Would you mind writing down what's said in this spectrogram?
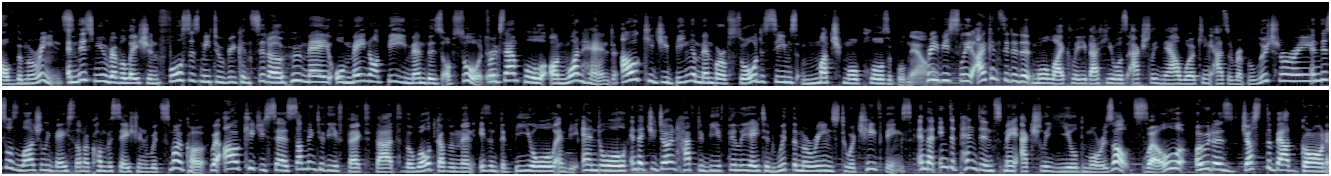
of the Marines. And this new revelation forces me to reconsider who may or may not be members of Sword. For example, on one hand, Aokiji being a member of Sword seems much more plausible now. Previously, I considered it more likely that he was actually now working as a revolutionary, and this was largely based on a conversation conversation with Smoker, where Aokiji says something to the effect that the world government isn't the be-all and the end-all, and that you don't have to be affiliated with the Marines to achieve things, and that independence may actually yield more results. Well, Oda's just about gone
